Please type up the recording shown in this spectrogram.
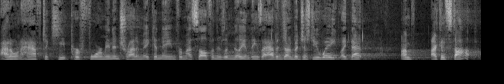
I don't have to keep performing and try to make a name for myself, and there's a million things I haven't done, but just you wait. Like that, I'm, I can stop.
